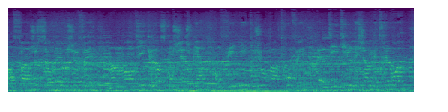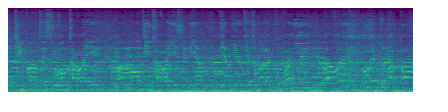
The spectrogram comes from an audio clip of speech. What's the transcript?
Enfin je saurai où je vais. Maman dit que lorsqu'on cherche bien On finit toujours par trouver. Elle dit qu'il n'est jamais très loin Qu'il part très souvent travailler. Maman dit travailler c'est bien Bien mieux qu'être mal accompagné Pas vrai, où est ton papa?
